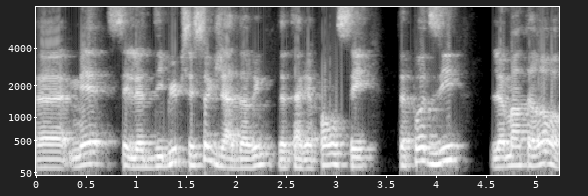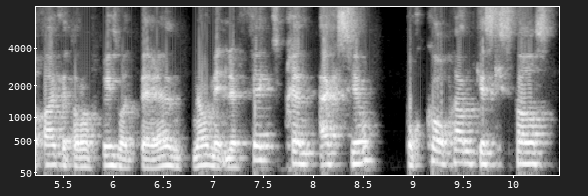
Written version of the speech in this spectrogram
euh, mais c'est le début, puis c'est ça que j'ai adoré de ta réponse, c'est tu pas dit le mentorat va faire que ton entreprise va être pérenne. Non, mais le fait que tu prennes action, pour comprendre qu'est-ce qui se passe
